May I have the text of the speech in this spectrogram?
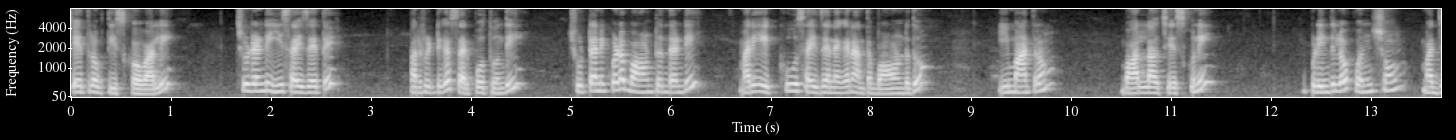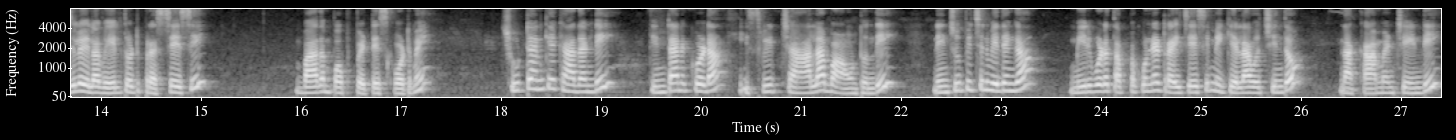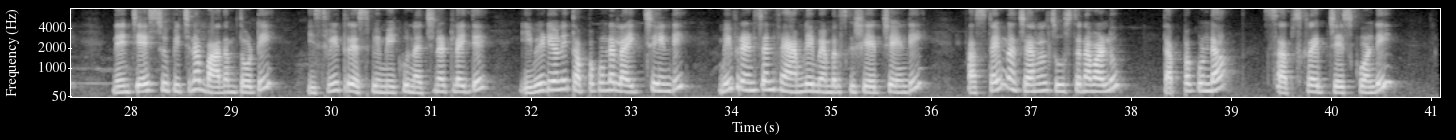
చేతిలోకి తీసుకోవాలి. చూడండి ఈ సైజ్ అయితే పర్ఫెక్ట్గా సరిపోతుంది. చుట్టానికి కూడా బాగుంటుందండి. మరి ఎక్కువ సైజ్ అయినా కానీ అంత బాగుండదు. ఈ మాత్రం బాల్ లాగా చేసుకుని ఇప్పుడు ఇందులో కొంచెం మధ్యలో ఇలా వేలుతోటి ప్రెస్ చేసి బాదం పప్పు పెట్టేసుకోవటమే. చూడటానికే కాదండి తినడానికి కూడా ఈ స్వీట్ చాలా బాగుంటుంది. నేను చూపించిన విధంగా మీరు కూడా తప్పకుండా ట్రై చేసి మీకు ఎలా వచ్చిందో నాకు కామెంట్ చేయండి. నేను చేసి చూపించిన బాదంతోటి ఈ స్వీట్ రెసిపీ మీకు నచ్చినట్లయితే ఈ వీడియోని తప్పకుండా లైక్ చేయండి. మీ ఫ్రెండ్స్ అండ్ ఫ్యామిలీ మెంబర్స్కి షేర్ చేయండి. ఫస్ట్ టైం నా ఛానల్ చూస్తున్న వాళ్ళు తప్పకుండా సబ్స్క్రైబ్ చేసుకోండి.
